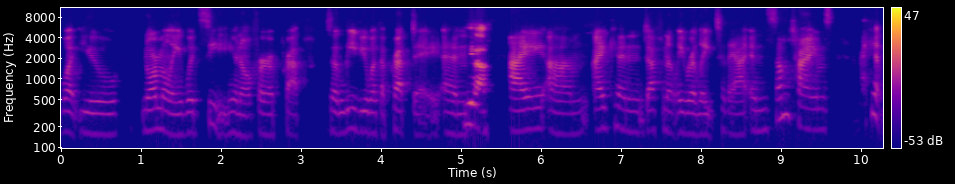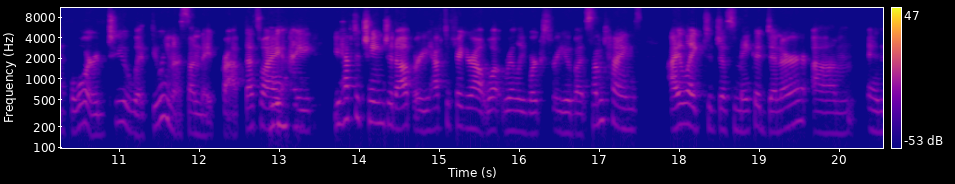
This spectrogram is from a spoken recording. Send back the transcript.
what you normally would see. You know, for a prep to leave you with a prep day, and yeah, I um, I can definitely relate to that. And sometimes I get bored too with doing a Sunday prep. That's why mm-hmm. I you have to change it up or you have to figure out what really works for you. But sometimes I like to just make a dinner um, and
